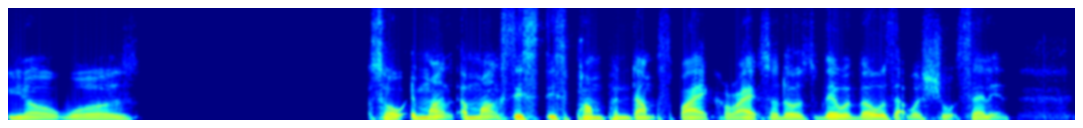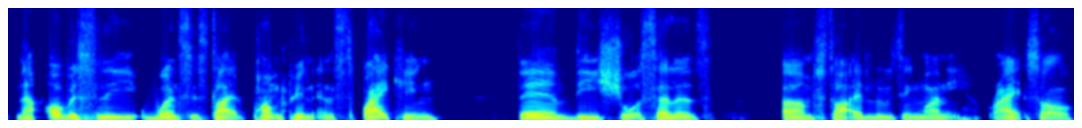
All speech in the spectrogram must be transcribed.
you know, was so among, amongst this this pump and dump spike, right? So those there were those that were short selling, now, obviously, once it started pumping and spiking, then the short sellers um, started losing money, right? So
